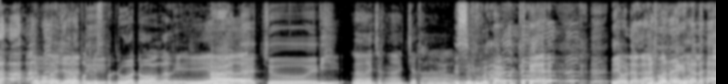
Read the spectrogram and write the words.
Emang gak Lu jadi? podcast berdua doang kali. Iya. Ada cuy. Di, gak ngajak-ngajak lu. Si bangke. ya udah nggak Gimana nih? ada.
